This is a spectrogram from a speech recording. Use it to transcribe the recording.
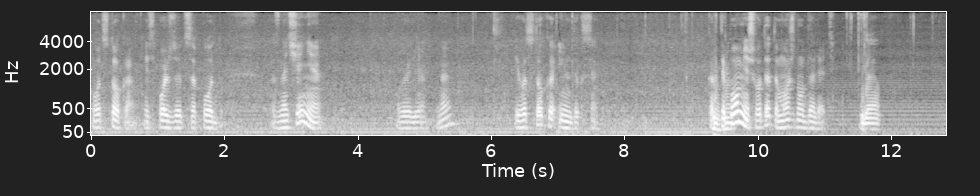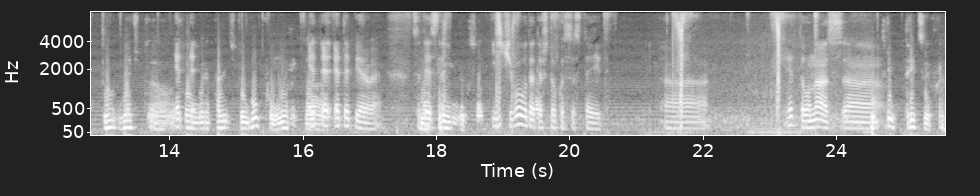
вот столько используется под значение value, да, и вот столько индексы. Как ты Мгм. помнишь, вот это можно удалять. Да. Ну, значит, э, Это- говоря, количество букв умножить на, Это, это первое. Соответственно, из чего вот эта штука состоит? А, Это у нас а, три, три цифры.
